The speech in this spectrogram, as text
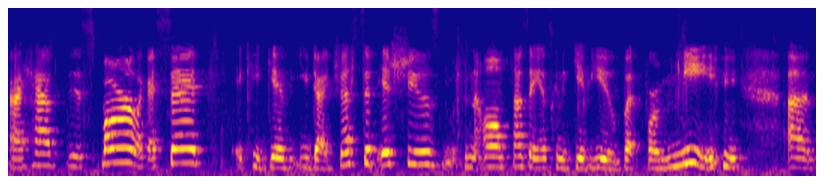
I have this bar, like I said, it can give you digestive issues. Well, I'm not saying it's gonna give you, but for me, um,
